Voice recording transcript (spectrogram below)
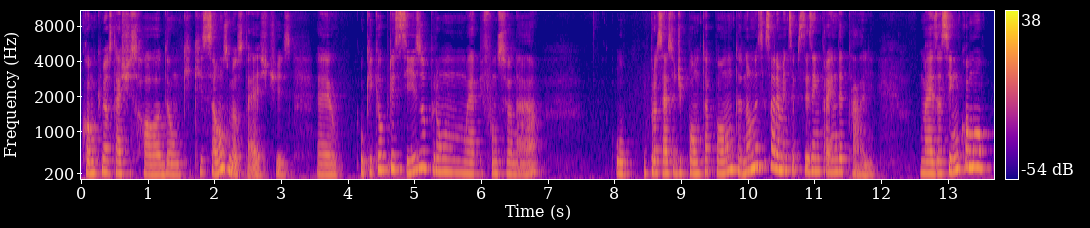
como que meus testes rodam, o que, que são os meus testes, é, o que, que eu preciso para um app funcionar, o processo de ponta a ponta. Não necessariamente você precisa entrar em detalhe, mas assim como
